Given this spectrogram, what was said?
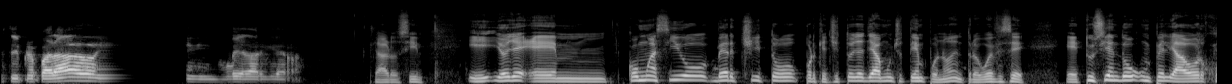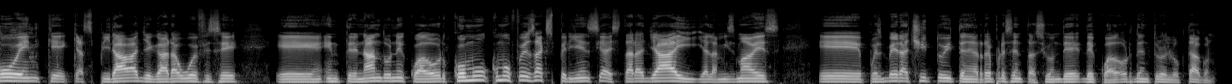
estoy preparado y, voy a dar guerra. Claro, sí. Y, y oye, em, ¿cómo ha sido ver Chito? Porque Chito ya lleva mucho tiempo, ¿no? Dentro de UFC. Eh, tú siendo un peleador joven que, que aspiraba a llegar a UFC, eh, entrenando en Ecuador, ¿cómo, ¿cómo fue esa experiencia de estar allá y, y a la misma vez eh, pues ver a Chito y tener representación de, de Ecuador dentro del octágono?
